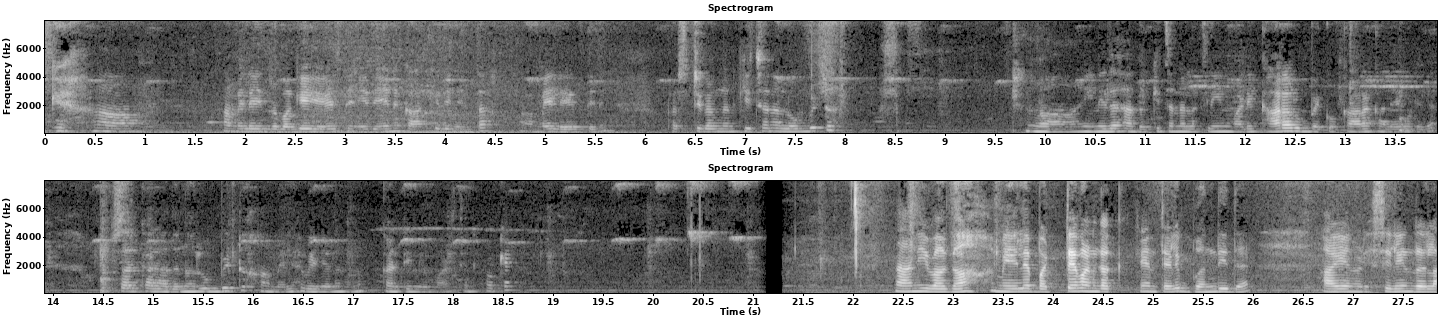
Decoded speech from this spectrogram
ಓಕೆ ಆಮೇಲೆ ಇದ್ರ ಬಗ್ಗೆ ಹೇಳ್ತೀನಿ. ಇದೇನಕ್ಕೆ ಹಾಕಿದ್ದೀನಿ ಅಂತ ಆಮೇಲೆ ಹೇಳ್ತೀನಿ. ಫಸ್ಟ್ ಇವಾಗ ನಾನು ಕಿಚನಲ್ಲಿ ಹೋಗ್ಬಿಟ್ಟು ಏನಿದೆ ಅದು ಕಿಚನೆಲ್ಲ ಕ್ಲೀನ್ ಮಾಡಿ ಖಾರ ರುಬ್ಬಬೇಕು ಖಾರ ಖಾಲಿ ಆಗಿಬಿಟ್ಟಿದೆ ಉಪ್ಸಾರು ಖಾರ ಅದನ್ನು ರುಬ್ಬಿಟ್ಟು ಆಮೇಲೆ ವೀಡಿಯೋನ ನಾನು ಕಂಟಿನ್ಯೂ ಮಾಡ್ತೀನಿ. ಓಕೆ ನಾನಿವಾಗ ಮೇಲೆ ಬಟ್ಟೆ ಒಣಗಕ್ಕೆ ಅಂತೇಳಿ ಬಂದಿದ್ದೆ. ಹಾಗೆ ನೋಡಿ ಸಿಲಿಂಡ್ರೆಲ್ಲ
